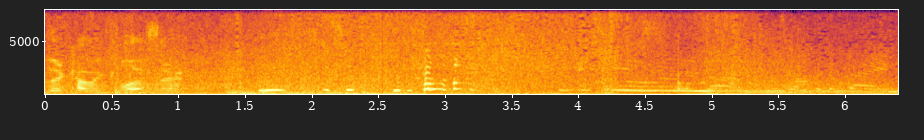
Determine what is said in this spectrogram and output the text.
they're coming closer. Dropping the bang.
